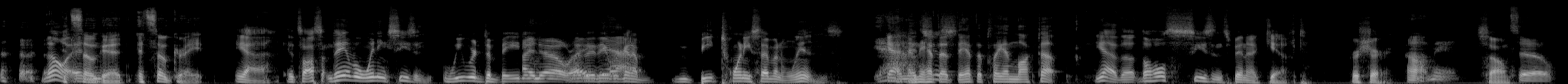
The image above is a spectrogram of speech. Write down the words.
no, it's and, so good. It's so great. Yeah, it's awesome. They have a winning season. We were debating I know, right? whether they yeah. were going to beat 27 wins. Yeah, yeah and, and they have just, the they have the play unlocked up. Yeah, the the whole season's been a gift for sure. Oh man. So so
